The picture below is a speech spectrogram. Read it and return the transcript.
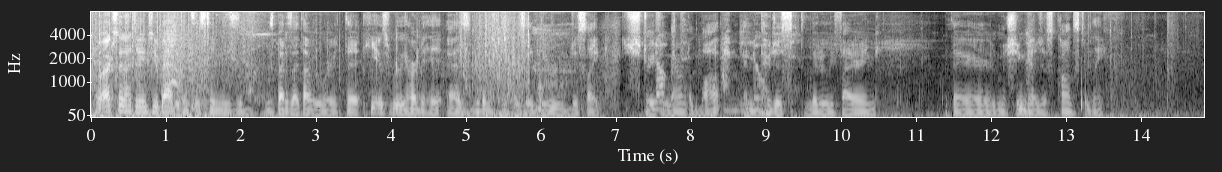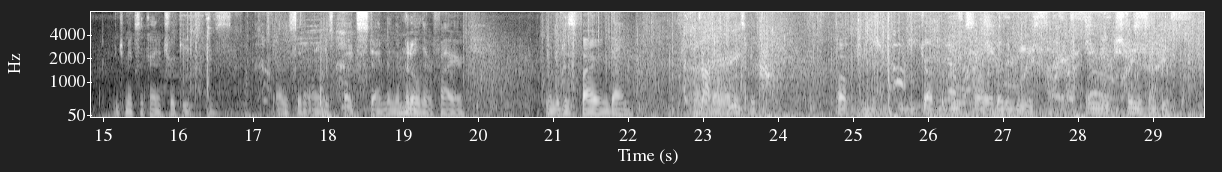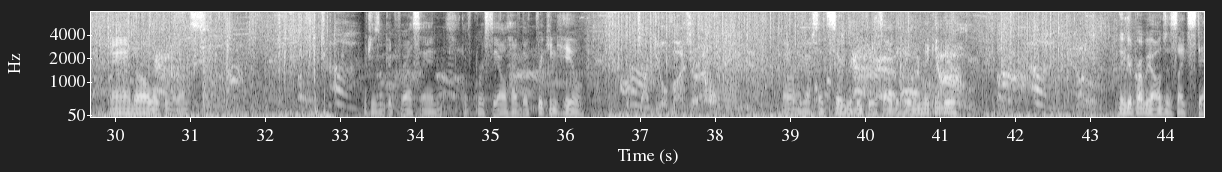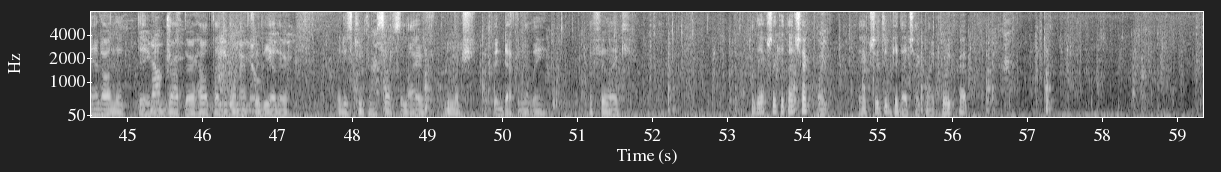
We're actually not doing too bad against this team as, as bad as I thought we were. That he is really hard to hit as Widowmaker because they do just like strafe Locked around a lot and and they're just literally firing their machine gun just constantly. Which makes it kind of tricky because obviously they don't want to just like stand in the middle of their fire when they're just firing down, down the barrel. Oh, you just, you just dropped the boot, so they're gonna be they're extremely tanky. And they're all ulting at once. Which isn't good for us, and of course they all have their freaking heal. Tactical visor. Oh my gosh, that's so ridiculous, all the healing they can do. They could probably all just like stand on the thing and drop their health like one after the other. And just keep themselves alive pretty much indefinitely, I feel like. Did they actually get that checkpoint? They actually did get that checkpoint. Holy crap.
